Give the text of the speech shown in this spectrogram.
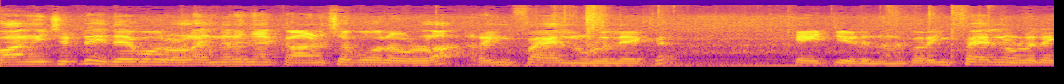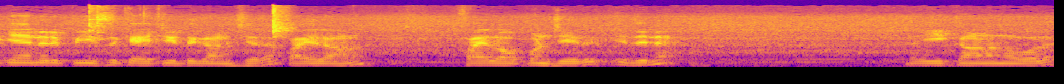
വാങ്ങിച്ചിട്ട് ഇതേപോലുള്ള ഇന്നലെ ഞാൻ കാണിച്ച പോലെയുള്ള റിംഗ് ഫയലിനുള്ളിലേക്ക് കയറ്റി ഇടുന്നതാണ് ഇപ്പോൾ റിംഗ് ഫയലിനുള്ളിലേക്ക് ഞാനൊരു പീസ് കയറ്റിയിട്ട് കാണിച്ചു തരാം. ഫയലാണ് ഫയൽ ഓപ്പൺ ചെയ്ത് ഇതിന് ഈ കാണുന്ന പോലെ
